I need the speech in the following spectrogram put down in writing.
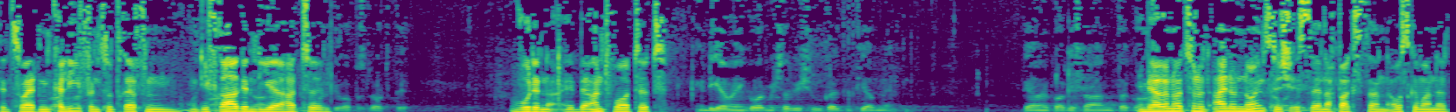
den zweiten Kalifen zu treffen und die Fragen, die er hatte, wurden beantwortet. Im Jahre 1991 ist er nach Pakistan ausgewandert.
